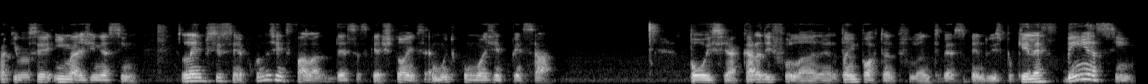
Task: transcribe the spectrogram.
para que você imagine assim. Lembre-se sempre, quando a gente fala dessas questões, é muito comum a gente pensar, pois se a cara de fulano era tão importante que fulano estivesse vendo isso, porque ele é bem assim.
